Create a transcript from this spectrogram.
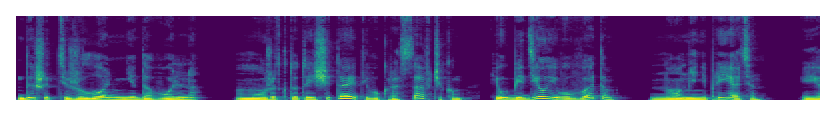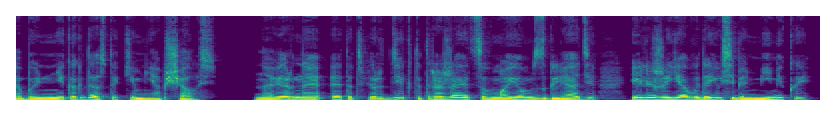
дышит тяжело, недовольно. Может, кто-то и считает его красавчиком и убедил его в этом, но он мне неприятен. Я бы никогда с таким не общалась. Наверное, этот вердикт отражается в моем взгляде, или же я выдаю себя мимикой,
